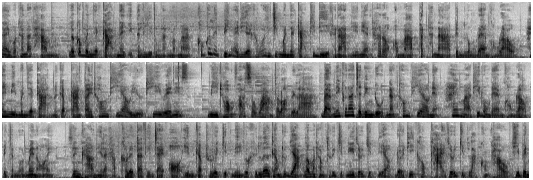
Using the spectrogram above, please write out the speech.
ในวัฒนธรรม แล้วก็บรรยากาศในอิตาลีตรงนั้นมากๆเขาก็เลยปิ๊งไอเดียครับว่าจริงๆบรรยากาศที่ดีขนาดนี้เนี่ยถ้าเราเอามาพัฒนาเป็นโรงแรมของเรา ให้มีบรรยากาศเหมือนกับการไปท่องเที่ยวอยู่ที่เวนิส มีท้องฟ้าสว่างตลอดเวลา แบบนี้ก็น่าจะดึงดูดนักท่องเที่ยวเนี่ยให้มาที่โรงแรมของเราเป็นจำนวนไม่น้อย ซึ่งคราวนี้แหละครับเขาเลยตัดสินใจ all in กับธุรกิจนี้ก็คือเลิกทำทุกอย่างแล้วมาทำธุรกิจนี้ธุรกิจเดียว โดยที่เขาขายธุรกิจหลักของเขาที่เป็น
